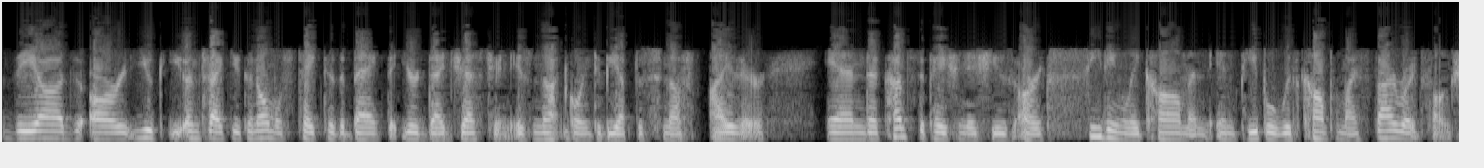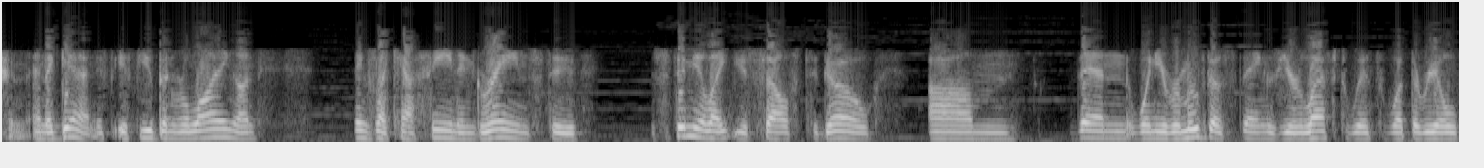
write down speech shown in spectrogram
the odds are you in fact you can almost take to the bank that your digestion is not going to be up to snuff either. And uh, constipation issues are exceedingly common in people with compromised thyroid function. And again if if you've been relying on things like caffeine and grains to stimulate yourself to go um, then when you remove those things you're left with what the real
